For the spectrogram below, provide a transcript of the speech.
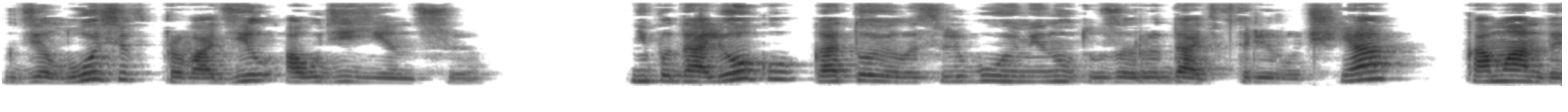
где Лосев проводил аудиенцию. Неподалеку готовилась в любую минуту зарыдать в три ручья команда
